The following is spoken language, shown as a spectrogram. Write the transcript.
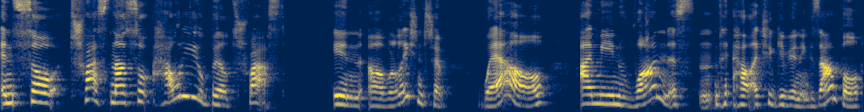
and so trust now so how do you build trust in a relationship well I mean, one is, I'll actually give you an example.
